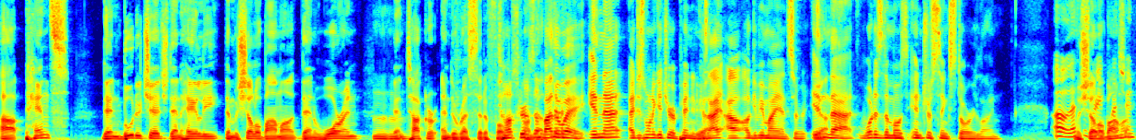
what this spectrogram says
Uh, Pence, then Buttigieg, then Haley, then Michelle Obama, then Warren, then Tucker, and the rest of the folks. Tucker's on up that By the way, in that, I just want to get your opinion because Yeah. I I'll, I'll give you my answer. In Yeah. that, what is the most interesting storyline? Oh, that's Michelle a great Obama? question.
